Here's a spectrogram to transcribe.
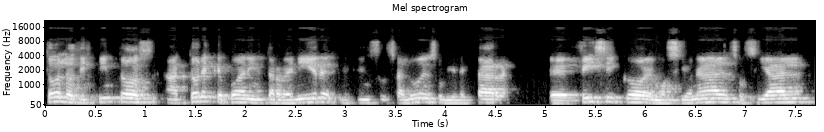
todos los distintos actores que puedan intervenir en, su salud, en su bienestar eh, físico, emocional, social,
